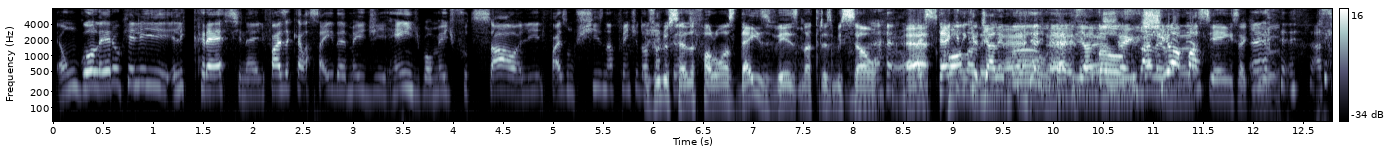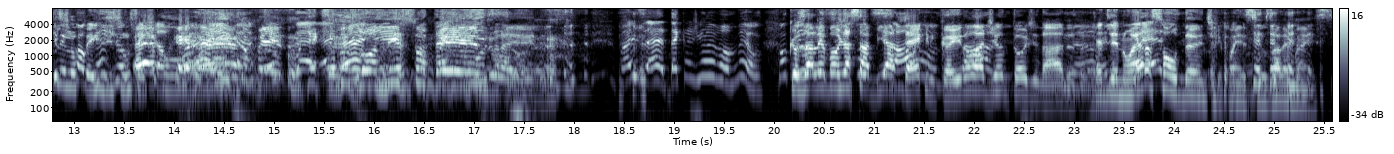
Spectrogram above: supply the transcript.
É um goleiro que ele, ele cresce, né? Ele faz aquela saída meio de handball, meio de futsal ali, ele faz um X na frente do O Júlio. César falou umas 10 vezes na transmissão. É, A escola técnica de alemã. alemão, É, técnica de é, alemão. Encheu a paciência aquilo. Por que, que ele não fez isso no 7x1? É isso, Pedro. Por que, que você não usou a mesma Pedro? Mas é, técnica de alemão, meu. Porque os alemães já sabiam a técnica e não sabe? adiantou de nada. Não. tá? Quer dizer, não era só o Dante que conhecia os alemães.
